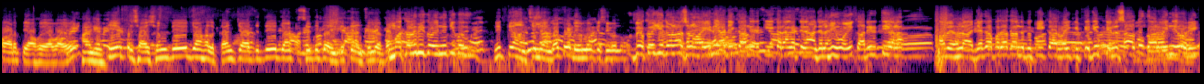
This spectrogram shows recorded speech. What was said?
ਪਾੜ ਪਿਆ ਹੋਇਆ ਵਾ ਇਹ। ਇਹ ਪ੍ਰਸ਼ਾਸਨ ਦੇ ਜਾਂ ਹਲਕਾ ਇੰਚਾਰਜ ਦੇ ਜਾਂ ਕਿਸੇ ਅਧਿਕਾਰੀ ਦੇ ਧਿਆਨ ਚ ਲਿਆਂਦਾ। ਮਤਲਬ ਵੀ ਕੋਈ ਨਹੀਂ ਜੀ ਕੋਈ ਨਹੀਂ। ਧਿਆਨ ਚ ਲਿਆਂਦਾ ਤੁਹਾਡੇ ਵੱਲੋਂ ਕਿਸੇ ਵੱਲੋਂ। ਵੇਖੋ ਜੀ ਦੋਨਾਂ ਸੁਣਵਾਈ ਨਹੀਂ ਸਾਡੀ ਕਰਨੀ ਤੇ ਕੀ ਕਰਾਂਗੇ? ਤੇ ਅੰਜਲ ਅਸੀਂ ਹੋਈ ਕਰ ਹੀ ਦਿੱਤੀ ਆ ਨਾ। ਆ ਵੇਖ ਲਾ ਜਗ੍ਹਾ ਪਤਾ ਤੁਹਾਨੂੰ ਵੀ ਕੀ ਕਾਰਵਾਈ ਕੀਤੀ। ਜੀ। 3 ਸਾਲ ਤੋਂ ਕਾਰਵਾਈ ਨਹੀਂ ਹੋ ਰਹੀ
